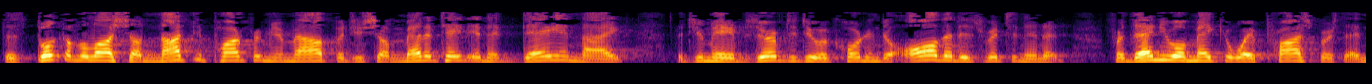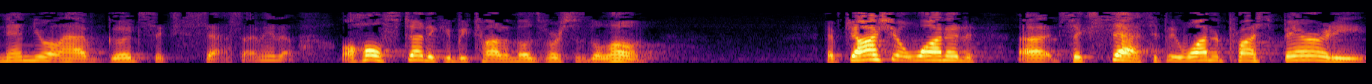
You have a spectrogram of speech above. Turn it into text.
This book of the law shall not depart from your mouth, but you shall meditate in it day and night, that you may observe to do according to all that is written in it. For then you will make your way prosperous, and then you will have good success. I mean, a whole study could be taught on those verses alone. If Joshua wanted uh, success, if he wanted prosperity,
